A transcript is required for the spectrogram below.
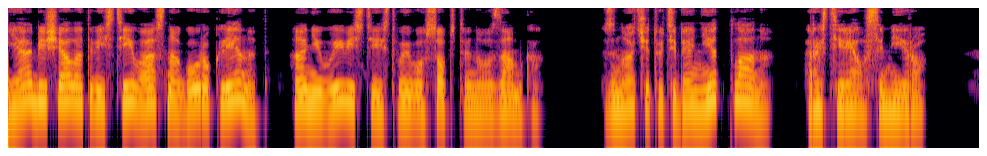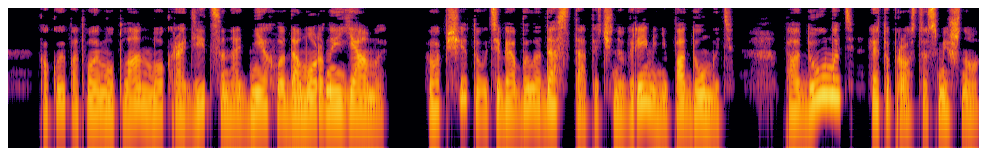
Я обещал отвезти вас на гору Кленет, а не вывести из твоего собственного замка. Значит, у тебя нет плана? Растерялся Миро. Какой, по-твоему, план мог родиться на дне хладоморной ямы? Вообще-то у тебя было достаточно времени подумать. Подумать — это просто смешно.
